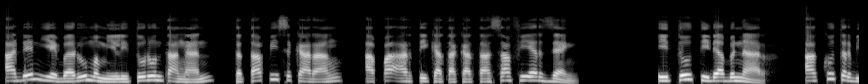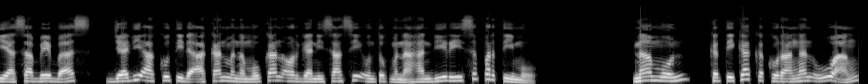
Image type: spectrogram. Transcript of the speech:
Aden Ye baru memilih turun tangan, tetapi sekarang, apa arti kata-kata Xavier Zeng? Itu tidak benar. Aku terbiasa bebas, jadi aku tidak akan menemukan organisasi untuk menahan diri sepertimu. Namun, ketika kekurangan uang,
